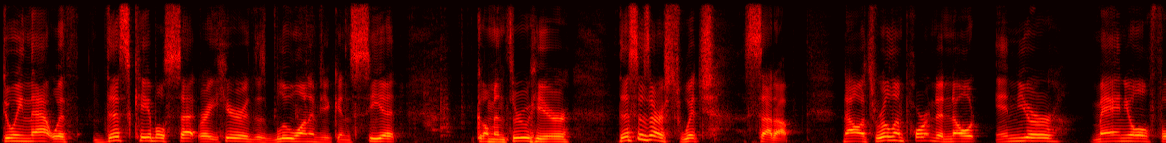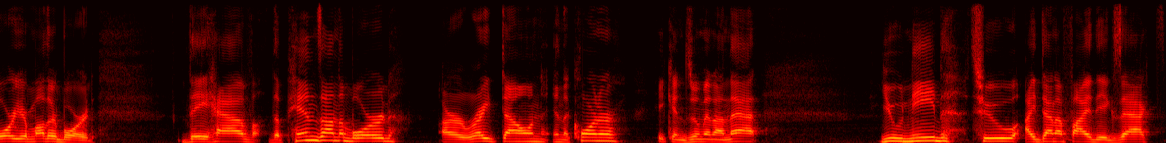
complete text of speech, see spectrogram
doing that with this cable set right here, this blue one, if you can see it coming through here. This is our switch setup. Now it's real important to note in your manual for your motherboard, they have the pins on the board are right down in the corner. You can zoom in on that. You need to identify the exact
